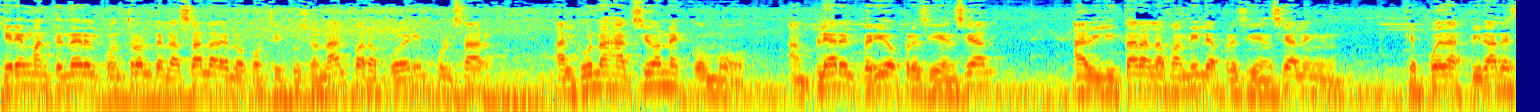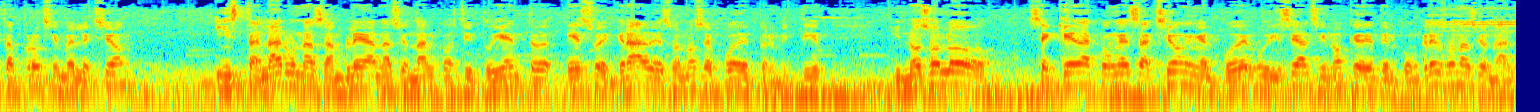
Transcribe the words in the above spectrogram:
Quieren mantener el control de la sala de lo constitucional para poder impulsar algunas acciones como ampliar el periodo presidencial, habilitar a la familia presidencial en que pueda aspirar a esta próxima elección, instalar una Asamblea Nacional Constituyente, eso es grave, eso no se puede permitir. Y no solo se queda con esa acción en el Poder Judicial, sino que desde el Congreso Nacional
